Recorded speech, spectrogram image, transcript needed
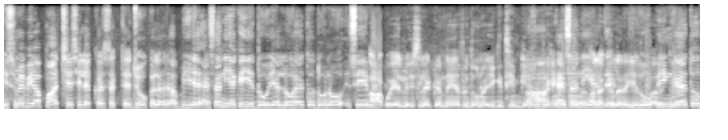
इसमें भी आप पाँच छः सिलेक्ट कर सकते हैं। जो कलर अब ये ऐसा नहीं है कि ये दो येलो है तो दोनों सेम आपको येलो ही सिलेक्ट करना है या फिर दोनों एक ही थीम के हाँ देखेंगे ऐसा नहीं है दे- कलर है दो पिंक है तो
